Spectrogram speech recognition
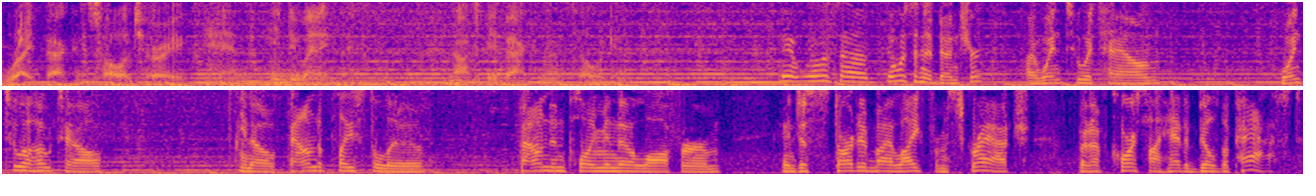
right back in solitary and he'd do anything not to be back in that cell again. It was a it was an adventure. I went to a town, went to a hotel, you know, found a place to live, found employment at a law firm, and just started my life from scratch. But of course, I had to build a past,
